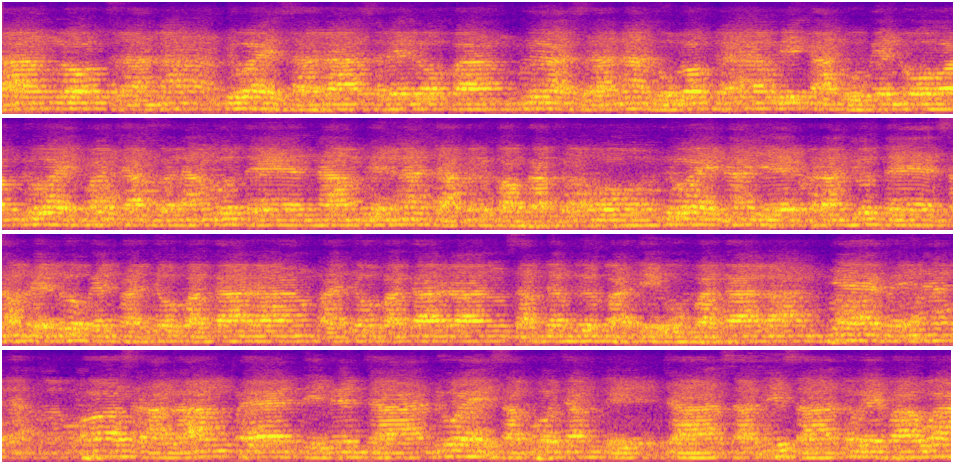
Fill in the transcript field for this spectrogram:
รังลบสานา ด้วยสาราสเรโลปัง เมื่อสานาถูกลบแล้ววิการถูกเป็นโอนด้วยวัจจาสนังรุเตนนำเป็นนาจากประกอบกับสโอด้วยนาเยปรัญยุเตสำเร็จรูปเป็นปัจจุปการัง ปัจจุปการังสำเดิมคือปฏิอุปการังแยกเป็นนาจากพอสาลังแปดติเป็นจาด้วยสัพโพจังติจาสัตติสาทเวภาวั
